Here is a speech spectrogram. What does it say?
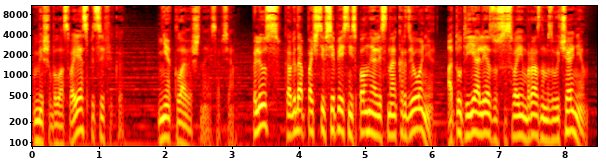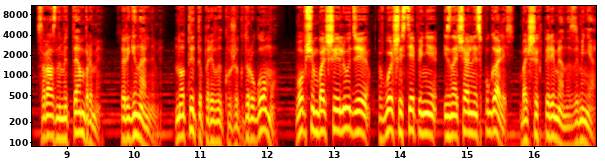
У Миши была своя специфика, не клавишная совсем. Плюс, когда почти все песни исполнялись на аккордеоне, а тут я лезу со своим разным звучанием, с разными тембрами, с оригинальными. Но ты-то привык уже к другому. В общем, большие люди в большей степени изначально испугались больших перемен из-за меня.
